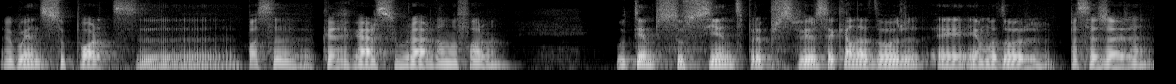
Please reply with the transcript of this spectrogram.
aguente, suporte, uh, possa carregar, segurar de alguma forma, o tempo suficiente para perceber se aquela dor é, é uma dor passageira,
